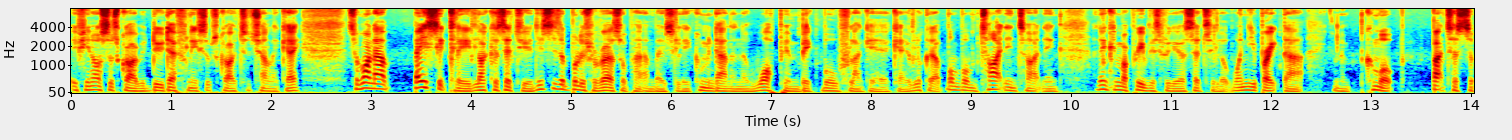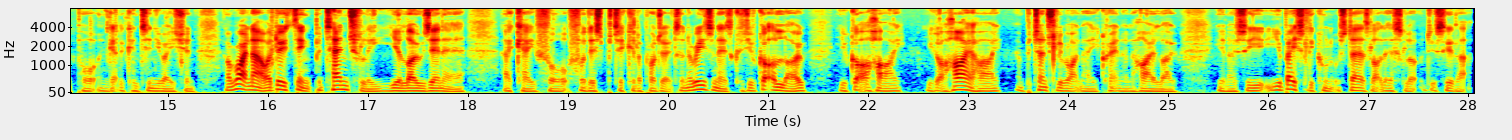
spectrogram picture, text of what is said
If you're not subscribed, do definitely subscribe to the channel. Okay, so right now, basically, like I said to you, this is a bullish reversal pattern. Basically, coming down in a whopping big bull flag here. Okay, look at that, boom, boom, tightening, tightening. I think in my previous video I said to you, look, when you break that, you're going to come up back to support and get the continuation. And right now, I do think potentially your low's in here, okay, for, for this particular project. And the reason is because you've got a low, you've got a high, you've got a higher high, and potentially right now you're creating a higher low. You know, so you, you're basically coming up stairs like this. Look, do you see that?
